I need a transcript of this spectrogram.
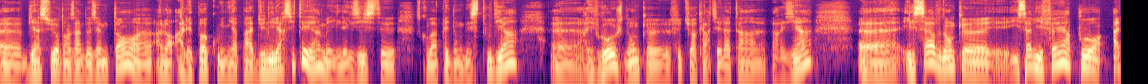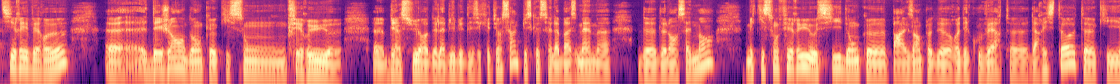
euh, bien sûr dans un deuxième temps. Alors à l'époque où il n'y a pas d'université, hein, mais il existe ce qu'on va appeler donc des studia, rive gauche donc futur quartier latin parisien. ils savent donc ils savent y faire attirer vers eux euh, des gens donc euh, qui sont férus euh, euh, bien sûr de la Bible et des Écritures saintes puisque c'est la base même euh, de, de l'enseignement, mais qui sont férus aussi donc par exemple de redécouverte d'Aristote, qui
